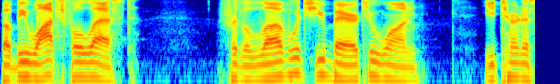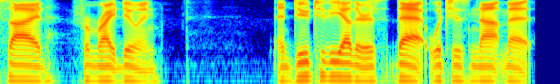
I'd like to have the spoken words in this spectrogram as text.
But be watchful lest, for the love which you bear to one, you turn aside from right doing, and do to the others that which is not met.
